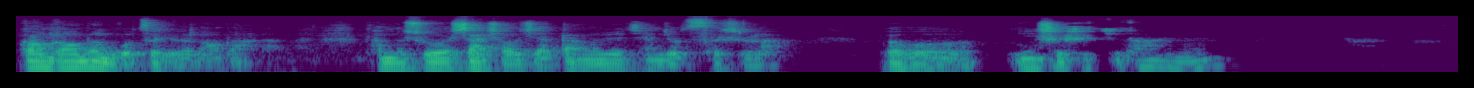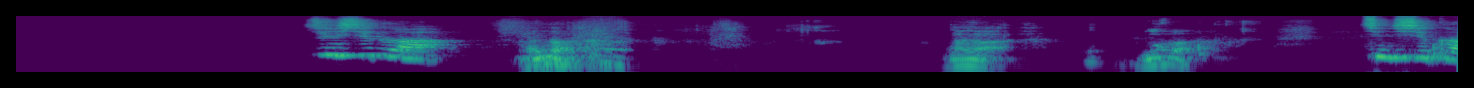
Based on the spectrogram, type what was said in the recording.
刚刚问过自己的老板了，他们说夏小姐半个月前就辞职了。要不您试试其他人？金熙哥，暖暖，暖暖，你怎么？金熙哥，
